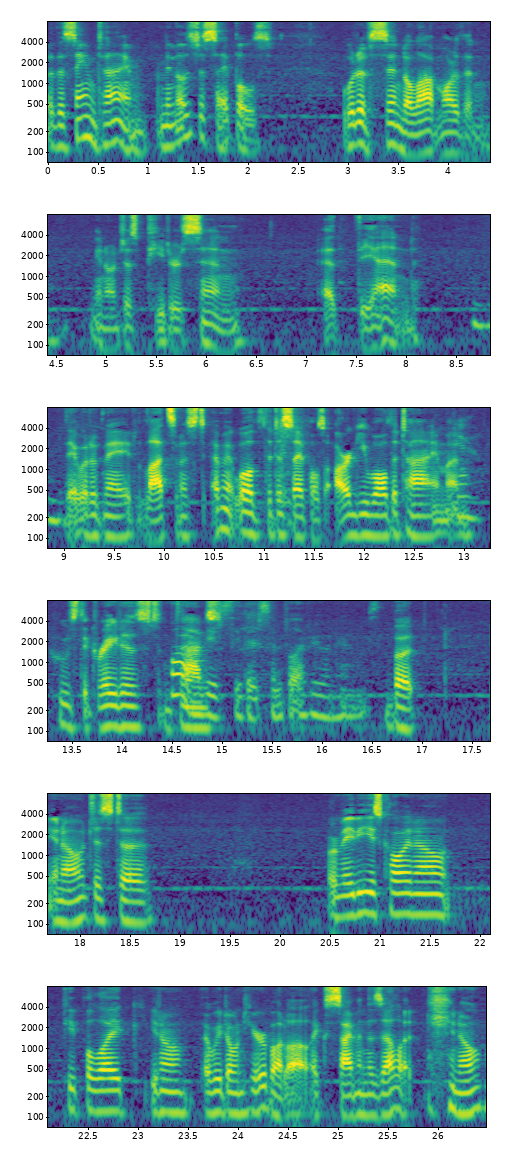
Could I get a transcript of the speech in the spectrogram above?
But at the same time, I mean, those disciples would have sinned a lot more than you know just Peter's sin at the end. Mhm. They would have made lots of mistakes. I mean, well, the disciples argue all the time on Yeah. who's the greatest and Well, things. obviously they're sinful. Everyone has. But, you know, just to. Or maybe he's calling out people like, you know, that we don't hear about a lot, like Simon the Zealot, you know,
